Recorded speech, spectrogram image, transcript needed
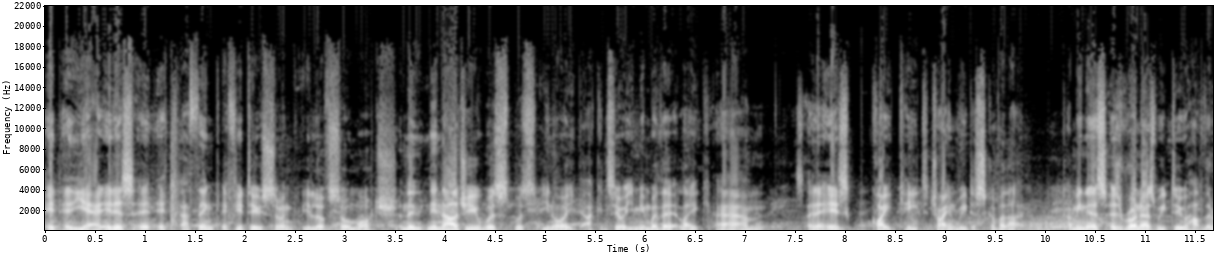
it, it- yeah, it is. It, it, I think if you do something you love so much, and the, the analogy was, was, you know, I can see what you mean with it. Like, um, and it is quite key to try and rediscover that. I mean, as, as runners, we do have the,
